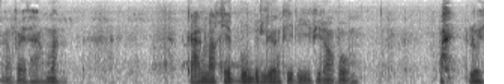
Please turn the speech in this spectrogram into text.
เอาไปทางมัน การมาเฮ็ดบุญเป็นเรื่องที่ดีพี่น้องผม ไปลุย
